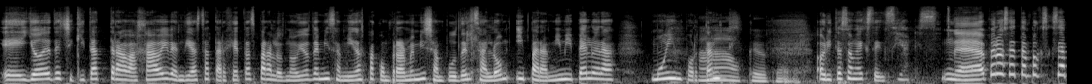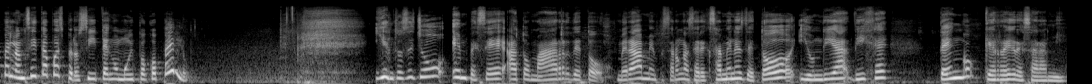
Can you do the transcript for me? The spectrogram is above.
Eh, yo desde chiquita trabajaba y vendía hasta tarjetas para los novios de mis amigas para comprarme mis shampoos del salón y para mí mi pelo era muy importante. Ah. Ahorita son extensiones. Ah, pero o sea, tampoco es que sea peloncita, pues, pero sí tengo muy poco pelo. Y entonces yo empecé a tomar de todo, ¿verdad? Me empezaron a hacer exámenes de todo y un día dije, tengo que regresar a mí.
